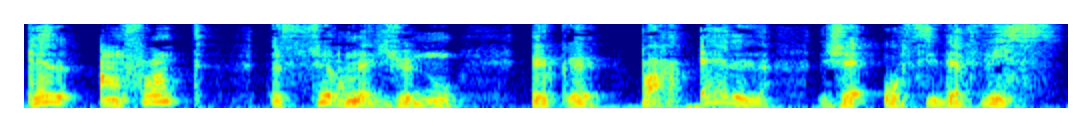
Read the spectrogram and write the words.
qu'elle enfante sur mes genoux, et que par elle j'ai aussi des fils.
